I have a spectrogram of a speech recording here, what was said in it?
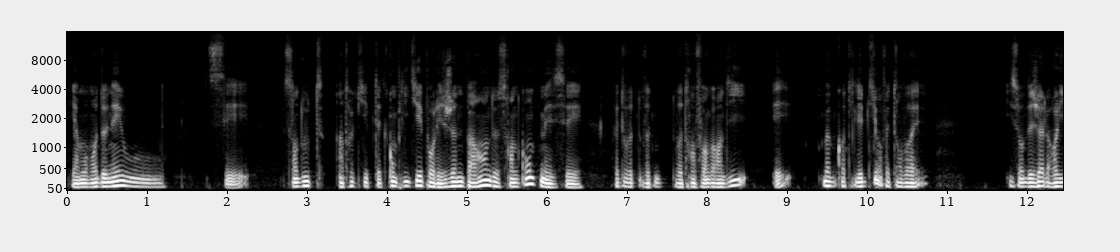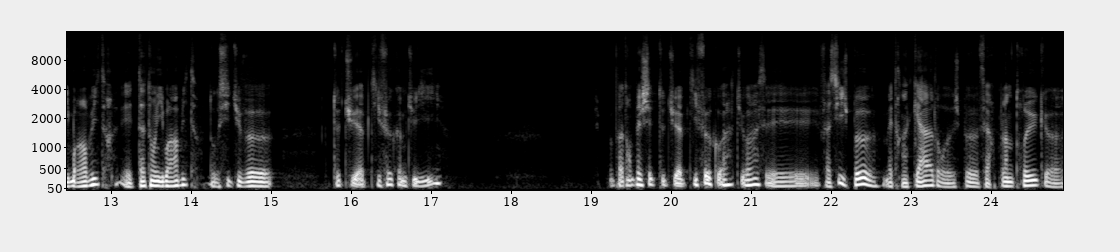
il y a un moment donné où c'est sans doute un truc qui est peut-être compliqué pour les jeunes parents de se rendre compte, mais c'est en fait votre, votre, votre enfant grandit et même quand il est petit, en fait, en vrai, ils ont déjà leur libre arbitre et t'as ton libre arbitre. Donc si tu veux te tuer à petit feu, comme tu dis, je peux pas t'empêcher de te tuer à petit feu, quoi. Tu vois, c'est, enfin si, je peux mettre un cadre, je peux faire plein de trucs. euh,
